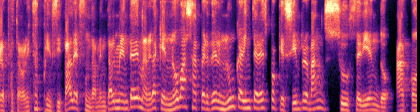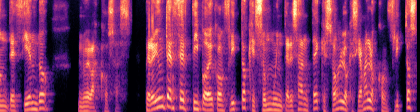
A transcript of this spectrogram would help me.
de los protagonistas principales, fundamentalmente, de manera que no vas a perder nunca el interés porque siempre van sucediendo, aconteciendo nuevas cosas. Pero hay un tercer tipo de conflictos que son muy interesantes, que son lo que se llaman los conflictos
